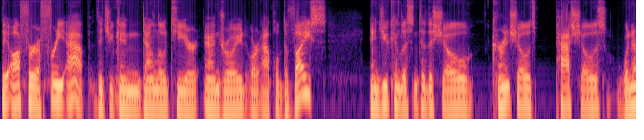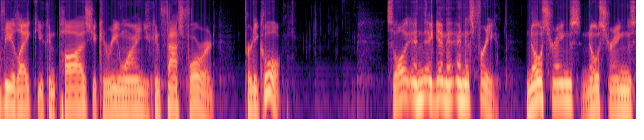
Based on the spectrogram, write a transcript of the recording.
They offer a free app that you can download to your Android or Apple device, and you can listen to the show, current shows, past shows, whenever you like. You can pause, you can rewind, you can fast forward. Pretty cool. So, and again, and it's free. No strings, no strings.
